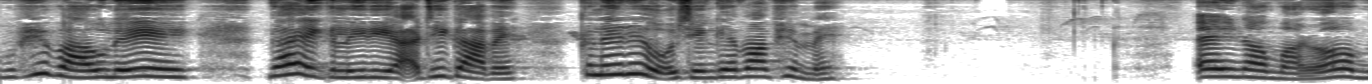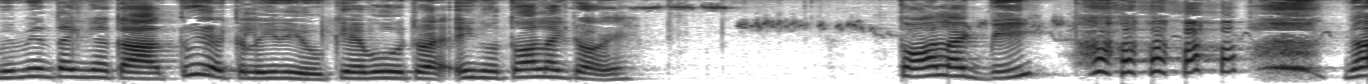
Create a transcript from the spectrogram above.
မဖြစ်ပါဘူးလေငါ့ရဲ့ကလေးတွေကအထစ်ကပဲကလေးတွေကိုအရင်ကဲမှဖြစ်မယ်အဲ့ဒီနောက်မှာတော့မင်းမင်းတိုင်ငက်ကသူ့ရဲ့ကလေးတွေကိုကယ်ဖို့အတွက်အိမ်ကိုသွားလိုက်တော့တယ်သွားလိုက်ပြီငါ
